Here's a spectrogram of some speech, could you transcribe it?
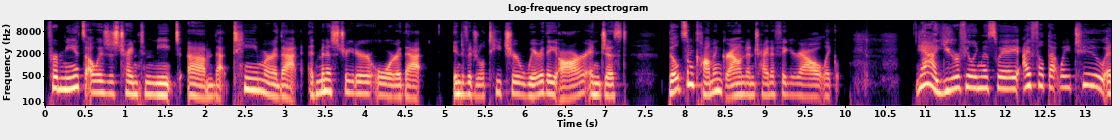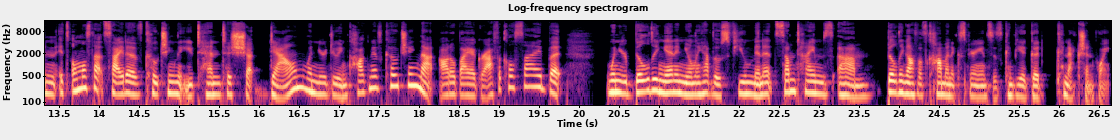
for me, it's always just trying to meet um, that team or that administrator or that individual teacher where they are and just build some common ground and try to figure out like, yeah, you're feeling this way. I felt that way too. And it's almost that side of coaching that you tend to shut down when you're doing cognitive coaching, that autobiographical side. But when you're building in and you only have those few minutes, sometimes um, building off of common experiences can be a good connection point.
